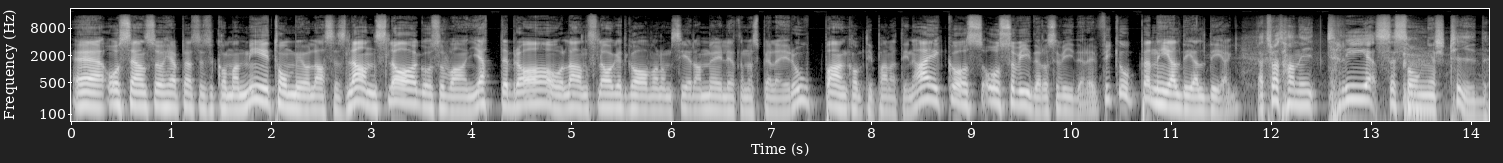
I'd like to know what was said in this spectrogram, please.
Eh, och sen så helt plötsligt så kom han med i Tommy och Lasses landslag och så var han jättebra och landslaget gav honom sedan möjligheten att spela i Europa, han kom till Panathinaikos och så vidare och så vidare. Fick upp en hel del deg. Jag tror att han i tre säsongers tid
